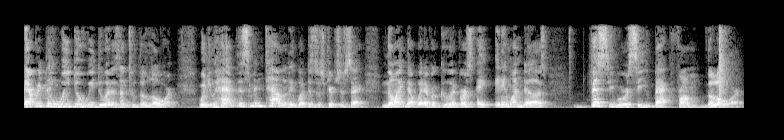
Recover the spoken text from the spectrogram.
Everything we do, we do it as unto the Lord. When you have this mentality, what does the scripture say? Knowing that whatever good, verse 8, anyone does, this he will receive back from the Lord.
